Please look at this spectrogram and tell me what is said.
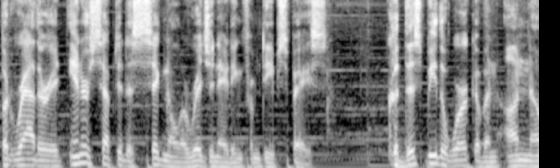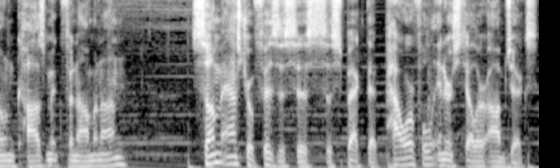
but rather it intercepted a signal originating from deep space. Could this be the work of an unknown cosmic phenomenon? Some astrophysicists suspect that powerful interstellar objects,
